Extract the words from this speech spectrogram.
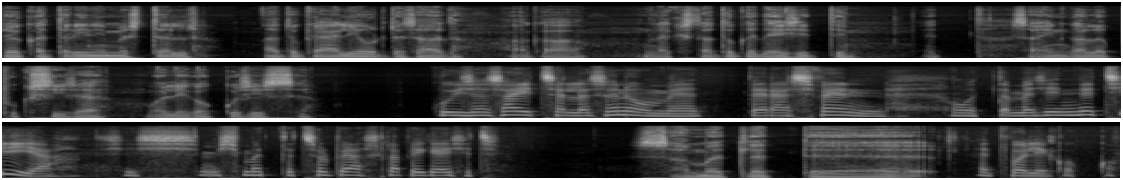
töökatel inimestel natuke hääli juurde saada, aga läks natuke teisiti, et sain ka lõpuks ise volikokku sisse. kui sa said selle sõnumi, et tere, Sven, ootame sind nüüd siia, siis mis mõtted sul peast läbi käisid? sa mõtled eh, et volikokku?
